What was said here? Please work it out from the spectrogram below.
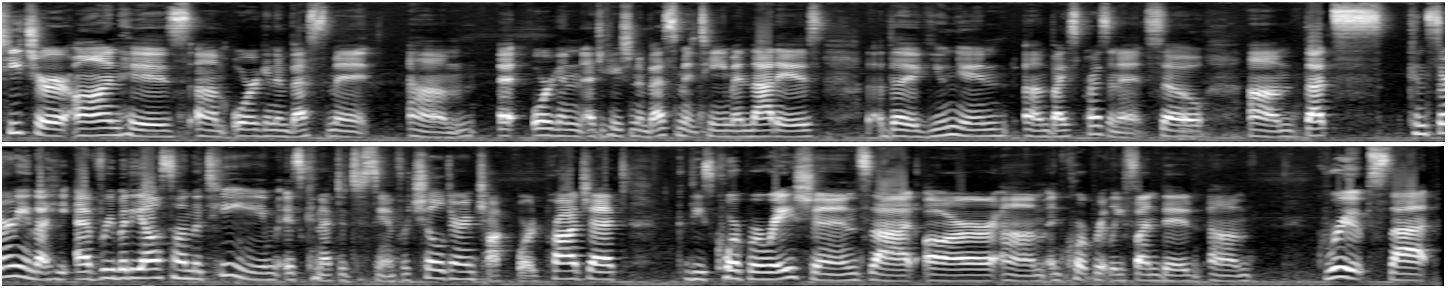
teacher on his um, Oregon investment um, Oregon Education Investment Team, and that is the union um, vice president. So um, that's concerning that he everybody else on the team is connected to Stand for Children, Chalkboard Project, these corporations that are um, and corporately funded um, groups that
